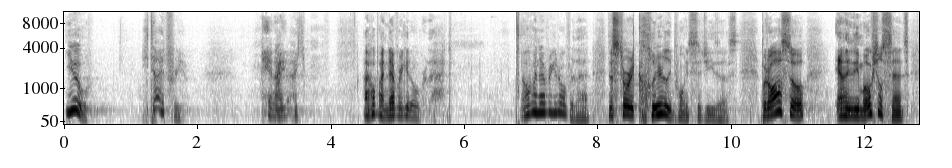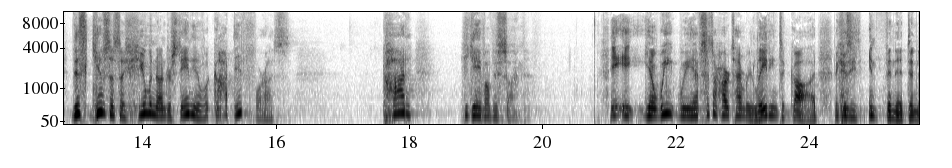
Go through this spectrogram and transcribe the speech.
You. He died for you. Man, I, I, I hope I never get over that. I hope I never get over that. The story clearly points to Jesus. But also, and in the emotional sense, this gives us a human understanding of what God did for us. God, He gave up His Son. You know, we, we have such a hard time relating to God because He's infinite and,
